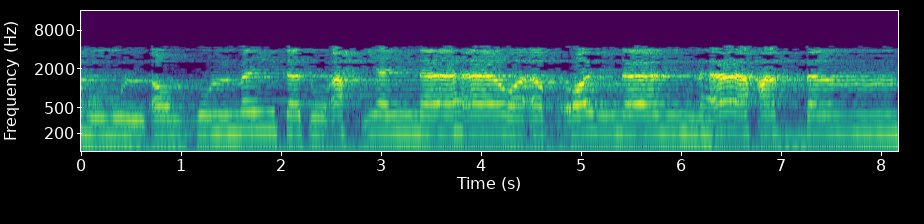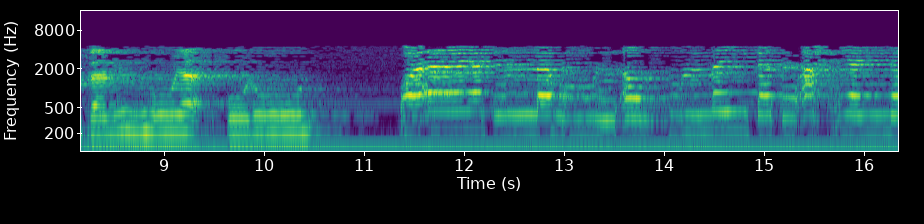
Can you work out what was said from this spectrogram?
لَهُمُ الْأَرْضُ الْمَيْتَةُ أَحْيَيْنَاهَا وَأَخْرَجْنَا مِنْهَا حَبًّا فَمِنْهُ يَأْكُلُونَ. وَآيَةٌ لَّهُمُ الْأَرْضُ الْمَيْتَةُ أَحْيَيْنَاهَا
